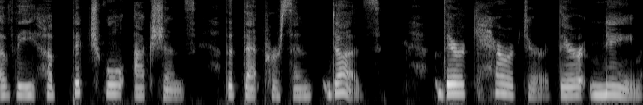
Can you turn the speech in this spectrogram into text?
of the habitual actions that that person does. Their character, their name,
